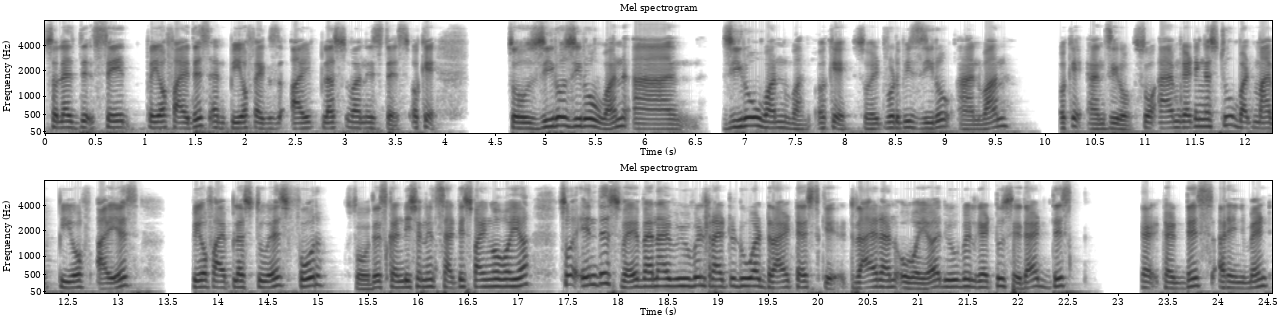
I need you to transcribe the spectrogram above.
so let's say p of i this and p of x i plus 1 is this. Okay. So 0 0 1 and 0 1 1 okay. So it would be 0 and 1 okay and 0 so i am getting as 2 but my p of i is p of i plus 2 is 4 so this condition is satisfying over here. So in this way when i you will try to do a dry test dry run over here you will get to say that this this arrangement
